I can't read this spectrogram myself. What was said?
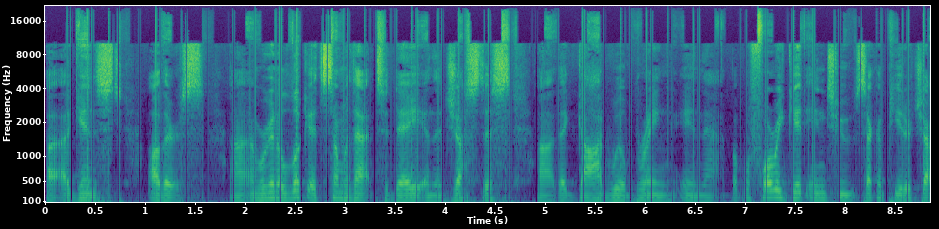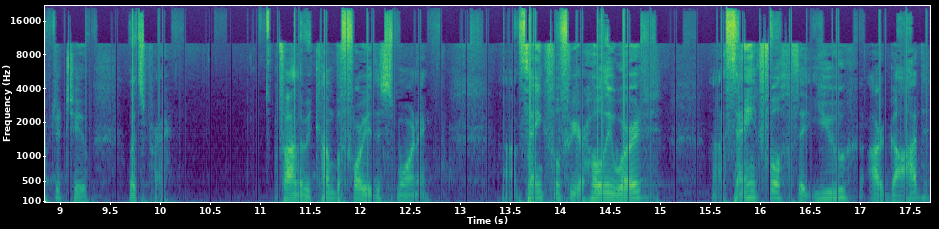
uh, against others. Uh, and we're going to look at some of that today and the justice uh, that God will bring in that. But before we get into 2 Peter chapter 2, let's pray. Father, we come before you this morning. Uh, thankful for your holy word. Uh, thankful that you are God,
